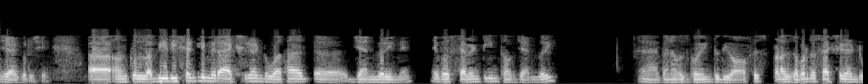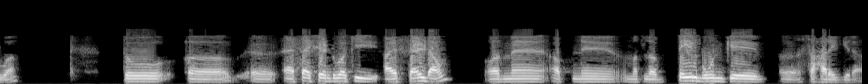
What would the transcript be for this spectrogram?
जय गुरु जी। अंकल, अभी रिसेंटली मेरा एक्सीडेंट हुआ था जनवरी में। It was seventeen of January when I was going to the office बड़ा ज़बरदस्त एक्सीडेंट हुआ। तो ऐसा एक्सीडेंट हुआ कि आई फेल डाउन और मैं अपने मतलब टेल बोन के सहारे गिरा।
